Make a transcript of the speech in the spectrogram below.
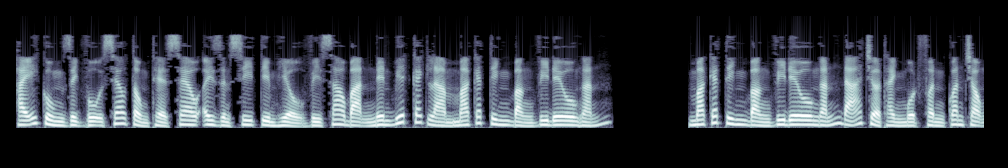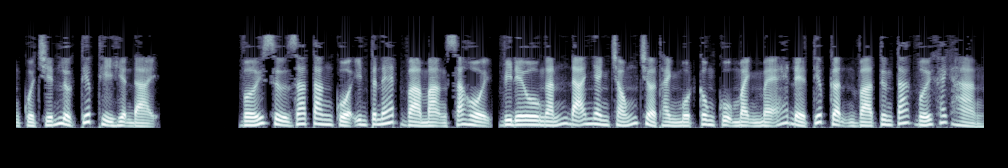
Hãy cùng dịch vụ SEO tổng thể SEO Agency tìm hiểu vì sao bạn nên biết cách làm marketing bằng video ngắn. Marketing bằng video ngắn đã trở thành một phần quan trọng của chiến lược tiếp thị hiện đại. Với sự gia tăng của Internet và mạng xã hội, video ngắn đã nhanh chóng trở thành một công cụ mạnh mẽ để tiếp cận và tương tác với khách hàng.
